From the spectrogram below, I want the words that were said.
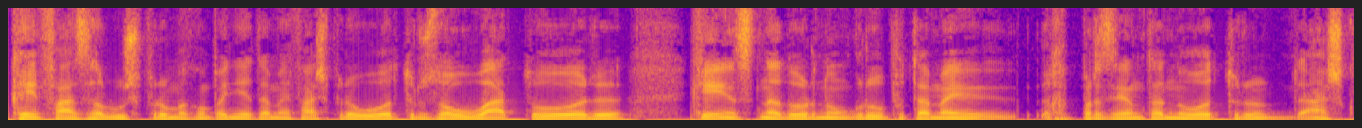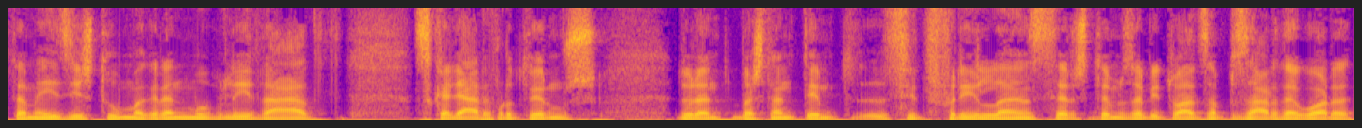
quem faz a luz para uma companhia também faz para outros, ou o ator que é encenador num grupo também representa no outro. Acho que também existe uma grande mobilidade. Se calhar por termos durante bastante tempo sido freelancers, estamos habituados, apesar de agora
